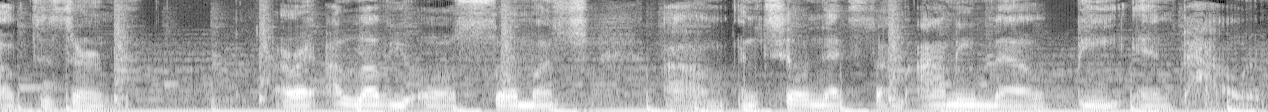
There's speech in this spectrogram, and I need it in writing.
of discernment. All right, I love you all so much. Um, until next time, I'm Emel. Be empowered.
